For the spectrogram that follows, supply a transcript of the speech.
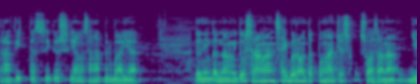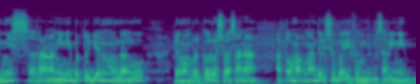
trafik ke situs yang sangat berbahaya. Dan yang keenam itu serangan cyber untuk penghancur suasana. Jenis serangan ini bertujuan mengganggu dan memperkeruh suasana atau makna dari sebuah event besar ini.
